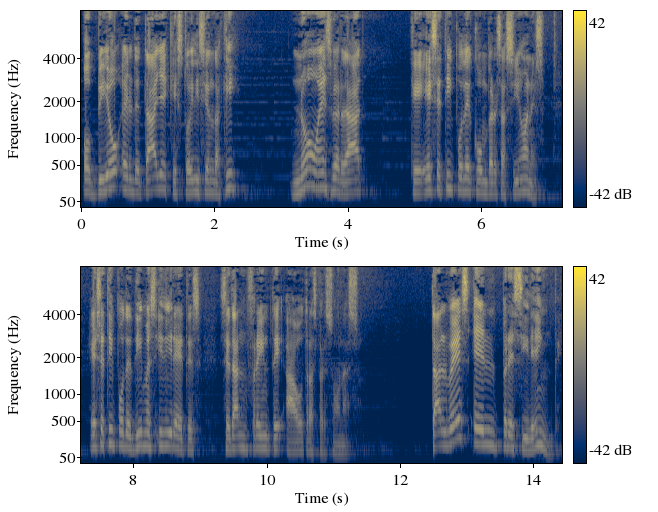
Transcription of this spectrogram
obvió el detalle que estoy diciendo aquí. No es verdad que ese tipo de conversaciones, ese tipo de dimes y diretes se dan frente a otras personas. Tal vez el presidente,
